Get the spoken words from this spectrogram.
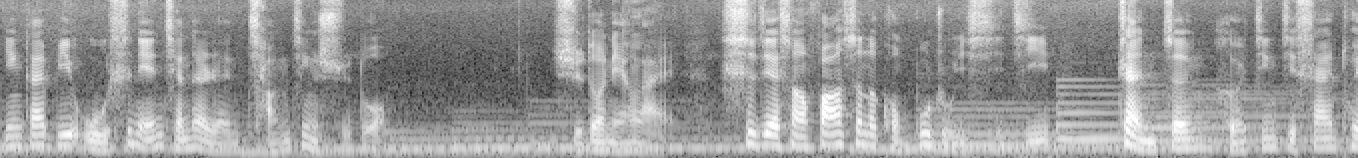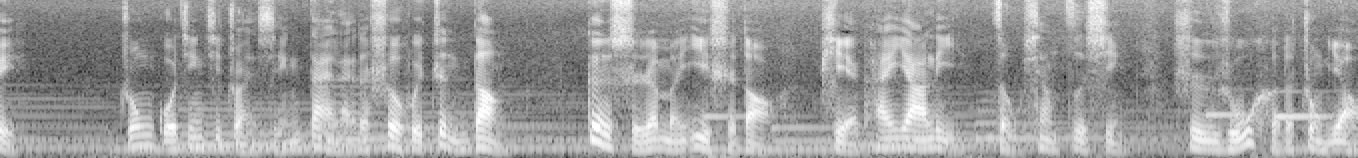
应该比五十年前的人强劲许多。许多年来，世界上发生的恐怖主义袭击、战争和经济衰退，中国经济转型带来的社会震荡，更使人们意识到撇开压力走向自信是如何的重要。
